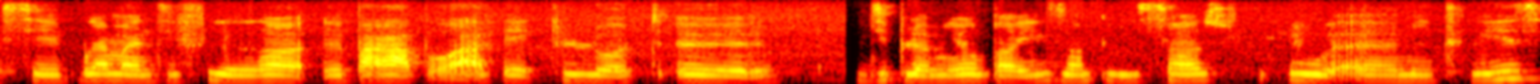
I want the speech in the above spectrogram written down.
c'est vraiment différent euh, par rapport avec l'autre euh, diplôme, par exemple, licence ou euh, maîtrise,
